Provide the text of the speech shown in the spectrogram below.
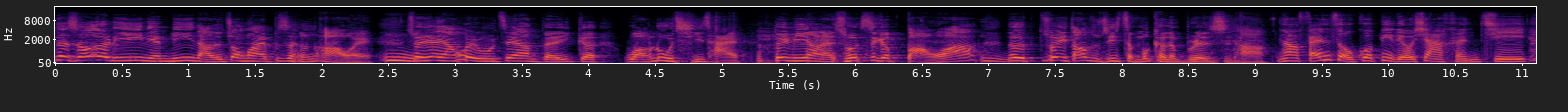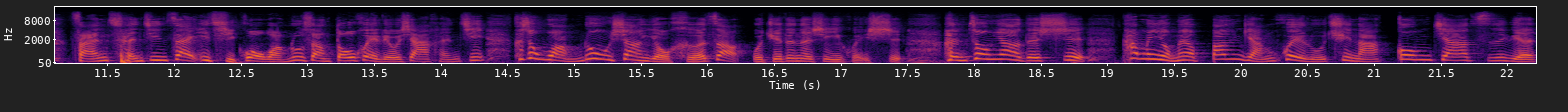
那时候二零一一年，民进党的状况还不是很好哎，所以像杨慧茹这样的一个网络奇才，对民进党来说是个宝啊。那所以党主席怎么可能不认识他？然后凡走过必留下痕迹，凡曾经在一起过，网络上都会留下痕迹。可是网络上有合照，我觉得那是一回事。很重要的是，他们有没有帮杨慧茹去拿公家资源？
